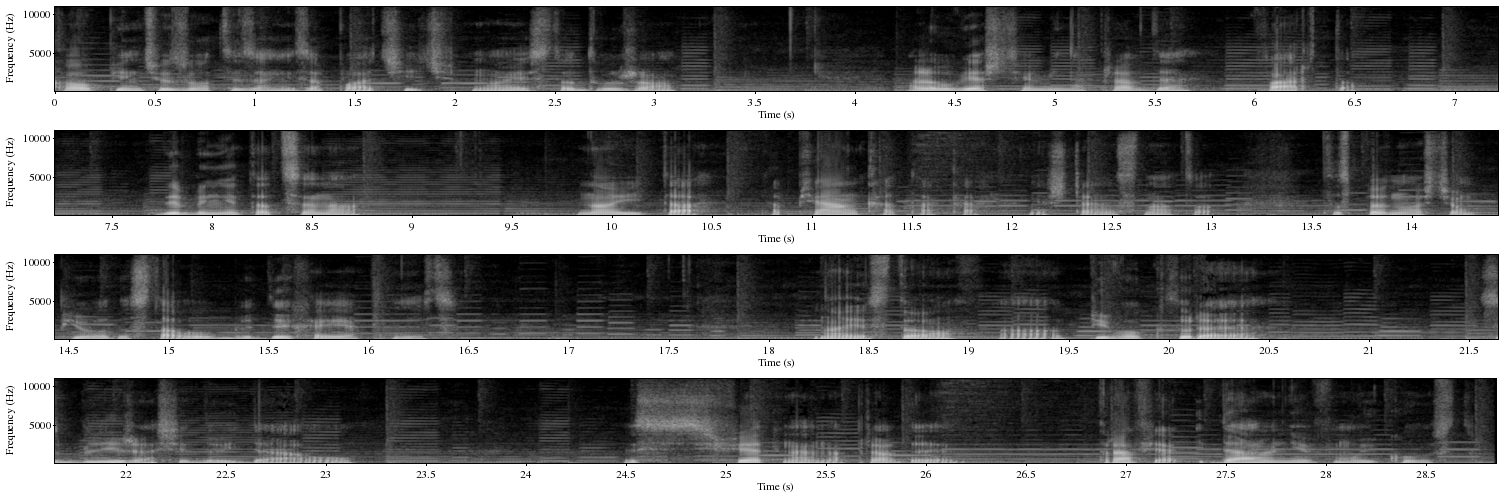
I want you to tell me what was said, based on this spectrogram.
około 5 zł za nie zapłacić. No jest to dużo, ale uwierzcie mi, naprawdę warto. Gdyby nie ta cena, no i ta, ta pianka taka nieszczęsna, to, to z pewnością piwo dostałoby dychę jak nic. No jest to a, piwo, które zbliża się do ideału. Jest świetne, naprawdę trafia idealnie w mój gust.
